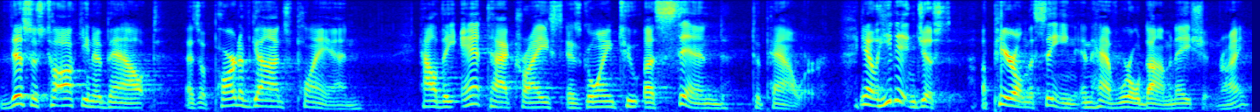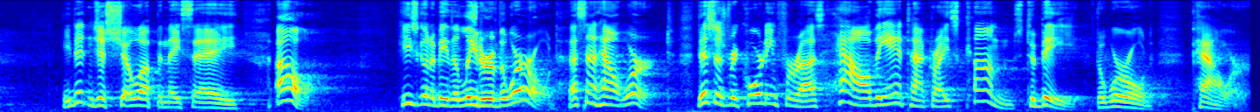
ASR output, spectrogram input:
This is talking about, as a part of God's plan, how the Antichrist is going to ascend to power. You know, he didn't just appear on the scene and have world domination, right? He didn't just show up and they say, oh, he's going to be the leader of the world. That's not how it worked. This is recording for us how the Antichrist comes to be the world power,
